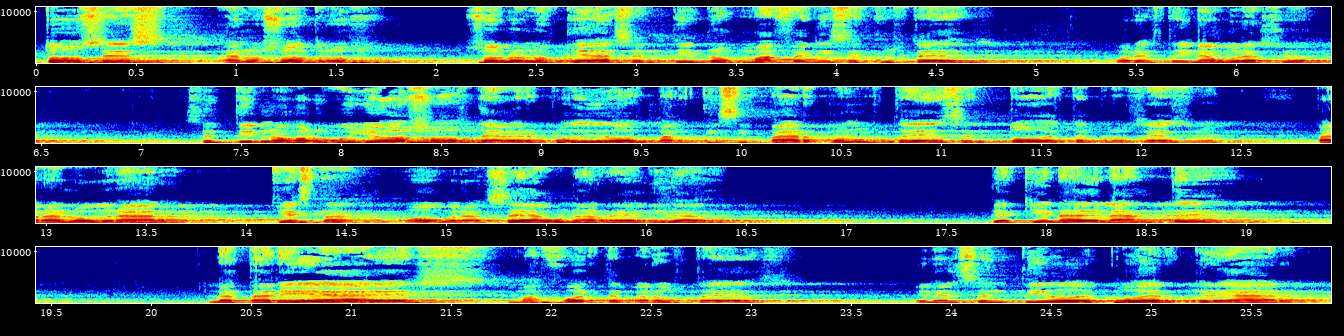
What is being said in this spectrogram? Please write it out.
Entonces, a nosotros solo nos queda sentirnos más felices que ustedes por esta inauguración, sentirnos orgullosos de haber podido participar con ustedes en todo este proceso para lograr que esta obra sea una realidad. De aquí en adelante, la tarea es más fuerte para ustedes en el sentido de poder crear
